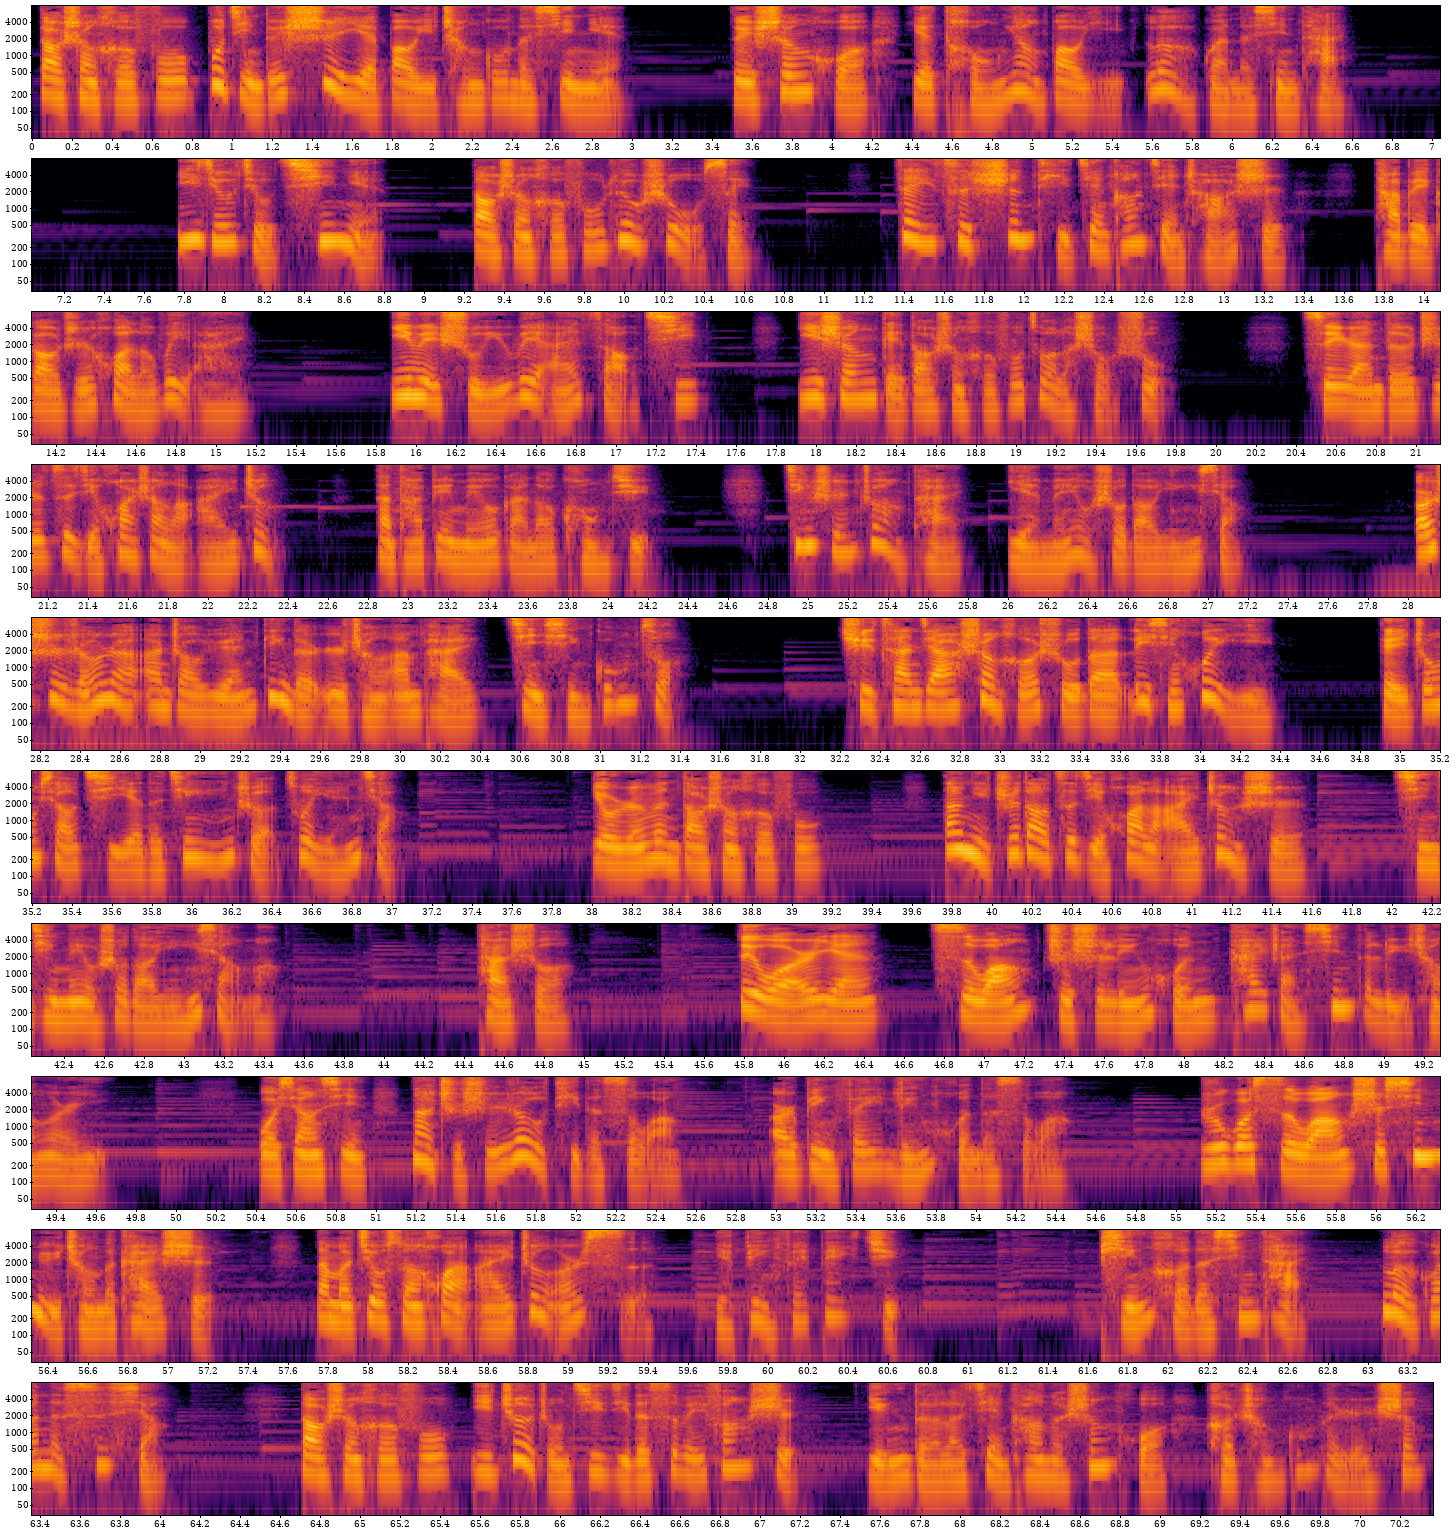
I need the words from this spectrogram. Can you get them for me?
稻盛和夫不仅对事业抱以成功的信念，对生活也同样抱以乐观的心态。一九九七年，稻盛和夫六十五岁，在一次身体健康检查时，他被告知患了胃癌。因为属于胃癌早期，医生给稻盛和夫做了手术。虽然得知自己患上了癌症，但他并没有感到恐惧，精神状态也没有受到影响。而是仍然按照原定的日程安排进行工作，去参加盛和熟的例行会议，给中小企业的经营者做演讲。有人问稻盛和夫：“当你知道自己患了癌症时，心情没有受到影响吗？”他说：“对我而言，死亡只是灵魂开展新的旅程而已。我相信那只是肉体的死亡，而并非灵魂的死亡。如果死亡是新旅程的开始。”那么，就算患癌症而死，也并非悲剧。平和的心态，乐观的思想，稻盛和夫以这种积极的思维方式，赢得了健康的生活和成功的人生。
